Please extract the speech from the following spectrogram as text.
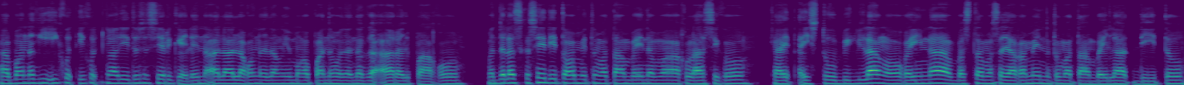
Habang nag-iikot-ikot nga dito sa circle, eh, naalala ko na lang yung mga panahon na nag-aaral pa ako. Madalas kasi dito kami tumatambay ng mga klasiko. Kahit ice tubig lang, okay na. Basta masaya kami na tumatambay lahat dito.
